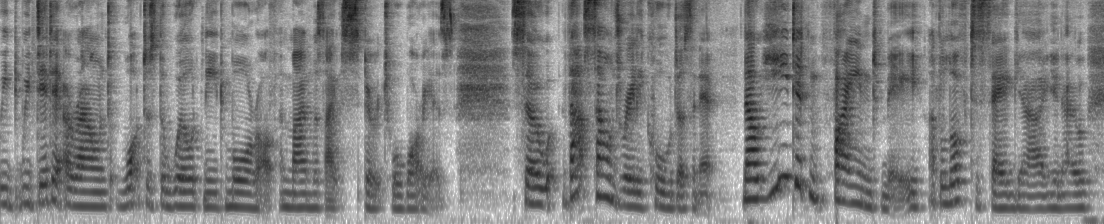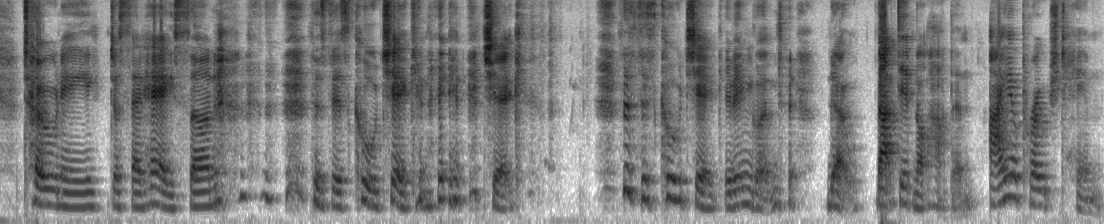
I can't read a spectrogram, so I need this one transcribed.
We, we did it around what does the world need more of? And mine was like spiritual warriors. So that sounds really cool, doesn't it? Now, he didn't find me. I'd love to say, yeah, you know, Tony just said, hey, son, there's this cool chick in, chick. There's this cool chick in England. No, that did not happen. I approached him.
